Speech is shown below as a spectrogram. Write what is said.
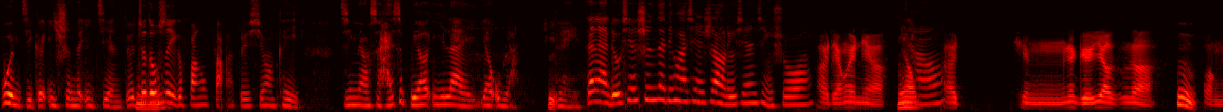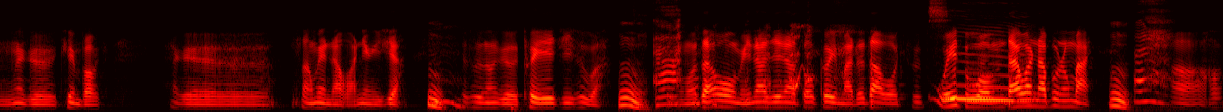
问几个医生的意见，对，这都是一个方法。对，希望可以尽量是还是不要依赖药物啦。是，对。再来，刘先生在电话线上，刘先生请说。啊，两位你好，你好。啊，请那个药师啊，嗯，往那个健保那个上面来反映一下。嗯，就是那个褪黑激素啊，嗯，我们在欧美那些呢都可以买得到，我只 唯独我们台湾呢不能买，嗯，哎，啊，好，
